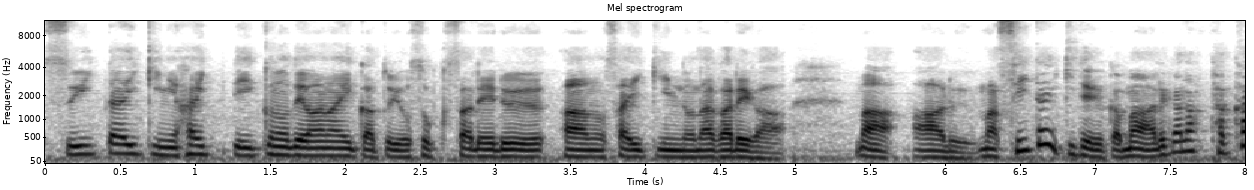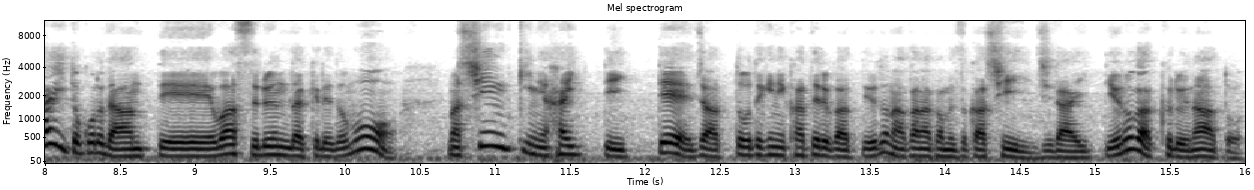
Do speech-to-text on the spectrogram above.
衰退期に入っていくのではないかと予測されるあの最近の流れが、まあ、ある、まあ、衰退期というか、まあ、あれかな高いところで安定はするんだけれどもまあ、新規に入っていって、じゃあ圧倒的に勝てるかっていうとなかなか難しい時代っていうのが来るなと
